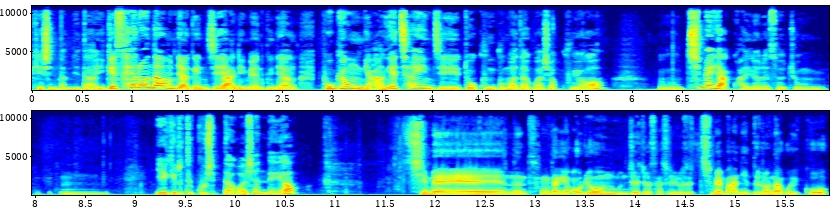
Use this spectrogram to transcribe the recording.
계신답니다. 이게 새로 나온 약인지 아니면 그냥 복용량의 차이인지도 궁금하다고 하셨고요. 어, 치매 약 관련해서 좀 음, 얘기를 듣고 싶다고 하셨네요. 치매는 상당히 어려운 문제죠. 사실 요새 치매 많이 늘어나고 있고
